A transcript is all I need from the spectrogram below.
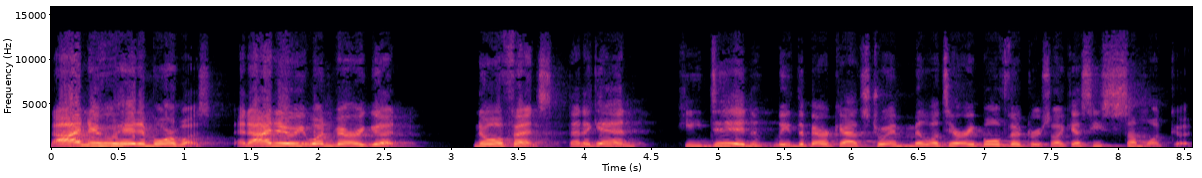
I knew who Hayden Moore was, and I knew he wasn't very good. No offense. Then again, he did lead the Bearcats to a military bowl victory, so I guess he's somewhat good.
